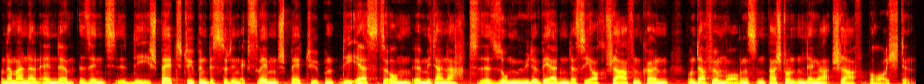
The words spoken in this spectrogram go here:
Und am anderen Ende sind die Spättypen bis zu den extremen Spättypen, die erst um äh, Mitternacht äh, so müde werden, dass sie auch schlafen können und dafür morgens ein paar Stunden länger Schlaf bräuchten.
